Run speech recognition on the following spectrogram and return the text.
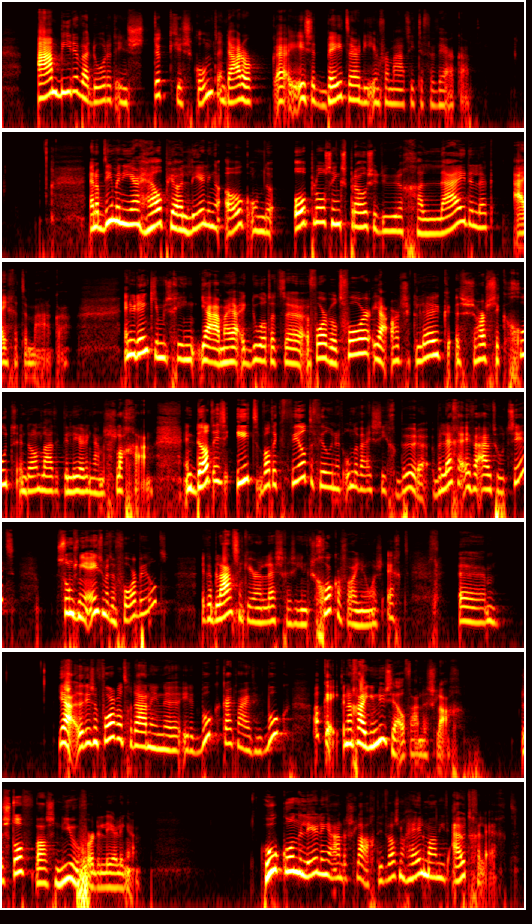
aanbieden, waardoor het in stukjes komt. En daardoor uh, is het beter die informatie te verwerken. En op die manier help je leerlingen ook om de oplossingsprocedure geleidelijk eigen te maken. En nu denk je misschien, ja, maar ja, ik doe altijd uh, een voorbeeld voor. Ja, hartstikke leuk, is hartstikke goed. En dan laat ik de leerling aan de slag gaan. En dat is iets wat ik veel te veel in het onderwijs zie gebeuren. We leggen even uit hoe het zit. Soms niet eens met een voorbeeld. Ik heb laatst een keer een les gezien. Ik schrok ervan, jongens. Echt. Ehm, ja, er is een voorbeeld gedaan in, uh, in het boek. Kijk maar even in het boek. Oké, en dan ga je nu zelf aan de slag. De stof was nieuw voor de leerlingen. Hoe konden leerlingen aan de slag? Dit was nog helemaal niet uitgelegd.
